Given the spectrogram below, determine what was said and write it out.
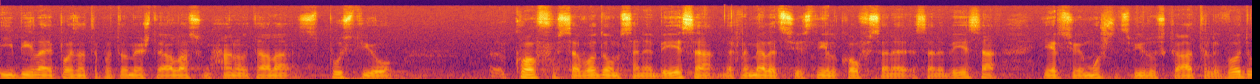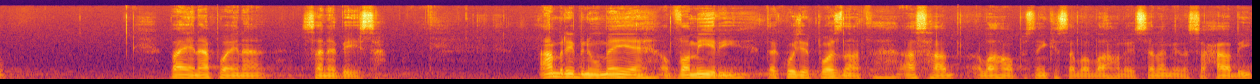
i bila je poznata po tome što je Allah subhanahu wa ta'ala spustio e, kofu sa vodom sa nebesa, dakle melec su je snili kofu sa, ne, sa nebesa, jer su je mušnic bili uskratili vodu, pa je napojena sa nebesa. Amr ibn Umeje al-Dhamiri, također poznat ashab Allahova poslanika sallallahu alaihi sallam ili sahabi,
